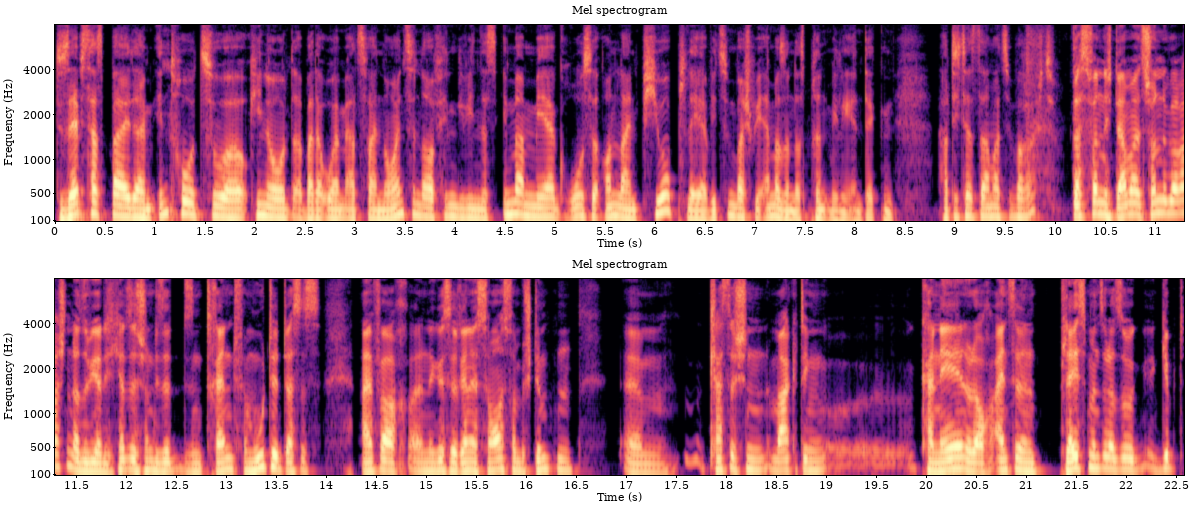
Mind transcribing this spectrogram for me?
Du selbst hast bei deinem Intro zur Keynote bei der OMR 2019 darauf hingewiesen, dass immer mehr große Online-Pure-Player, wie zum Beispiel Amazon, das Printmailing entdecken. Hat dich das damals überrascht? Das fand ich damals schon überraschend. Also ich hatte schon diese, diesen Trend vermutet, dass es einfach eine gewisse Renaissance von bestimmten ähm, klassischen Marketing- Kanälen oder auch einzelnen Placements oder so gibt,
